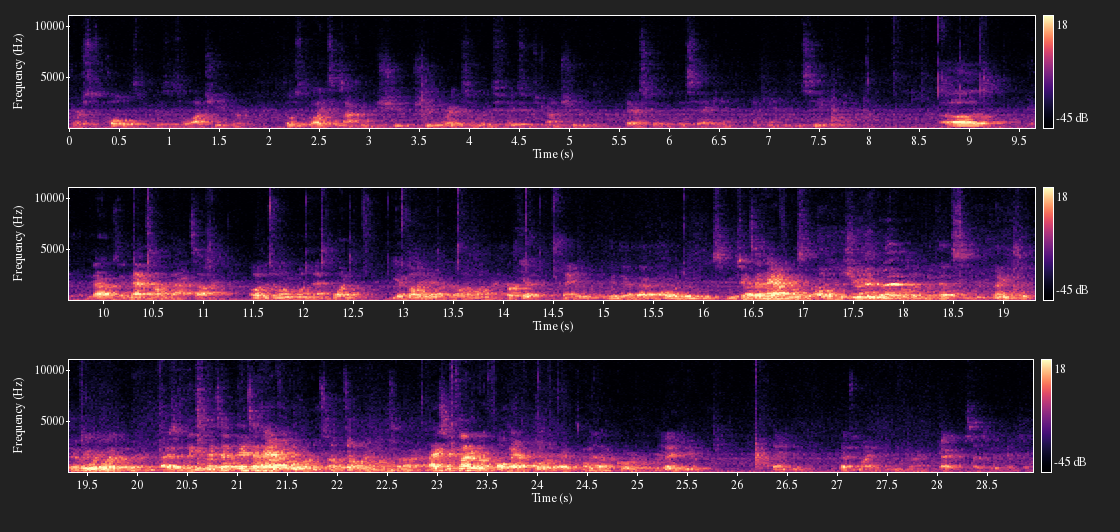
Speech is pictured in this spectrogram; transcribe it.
versus poles, because it's a lot cheaper. Those lights are not gonna be shoot, shooting right in somebody's face who's trying to shoot at the basket if they say, I can't, I can't even see anything. Uh, No, the net's on that side. Oh, there's only one net? one, There's yeah, only, yeah, there's only one net. Perfect, thank you. I mean, that, that probably wouldn't be excuse. It's a half. I was shooting well, but that's, now you that Good away. point. I just think It's a, it's a half court, so it's only one side. Actually, it's not even a full half court, right? It's only about a quarter court. Thank you, thank you. That's my opinion, Brian. All right, sounds good, thanks. sir.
